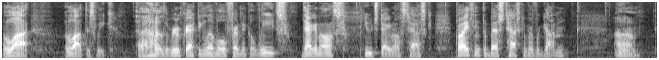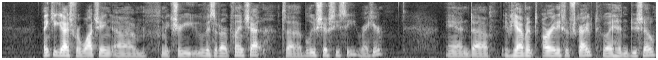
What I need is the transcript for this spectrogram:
a lot, a lot this week. Uh, the rune crafting level, Fremennik Elites, Dagannoths, huge Dagannoths task. Probably think the best task I've ever gotten. Um, thank you guys for watching. Um, make sure you visit our clan chat. It's uh, Blue Shift CC right here. And uh, if you haven't already subscribed, go ahead and do so.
